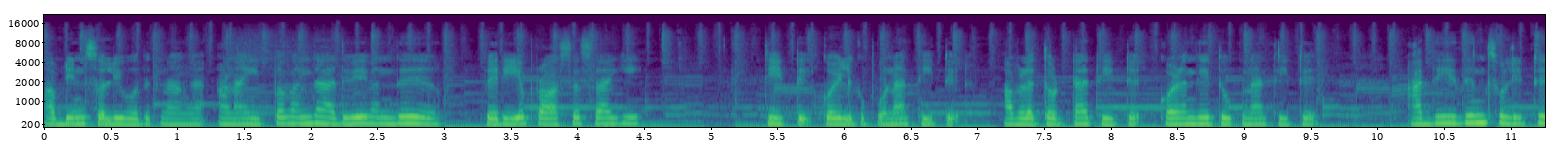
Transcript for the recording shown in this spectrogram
அப்படின்னு சொல்லி ஒதுக்குனாங்க. ஆனால் இப்போ வந்து அதுவே வந்து பெரிய ப்ராசஸ் ஆகி தீட்டு. கோயிலுக்கு போனால் தீட்டு. அவளை தொட்டா தீட்டு. குழந்தைய தூக்குனா தீட்டு. அது இதுன்னு சொல்லிட்டு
